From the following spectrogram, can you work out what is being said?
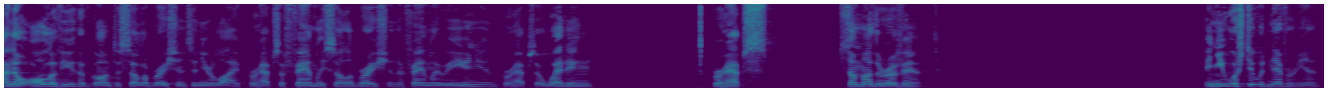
I know all of you have gone to celebrations in your life, perhaps a family celebration, a family reunion, perhaps a wedding, perhaps some other event. And you wished it would never end.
